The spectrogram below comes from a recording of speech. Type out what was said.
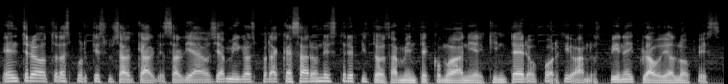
Entre otras porque sus alcaldes, aliados y amigos fracasaron estrepitosamente como Daniel Quintero, Jorge Iván Ospina y Claudia López.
